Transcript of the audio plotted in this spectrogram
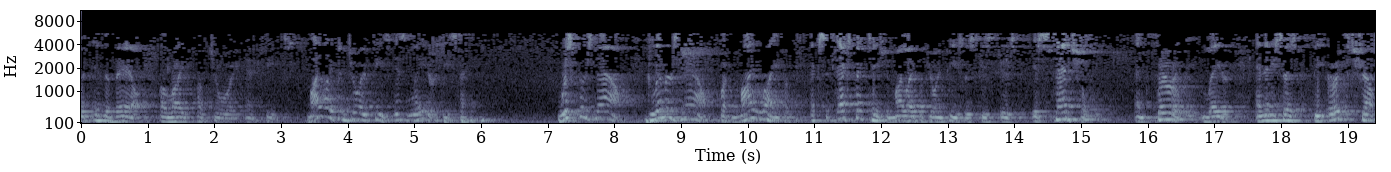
within the veil a life of joy and peace. My life and joy and peace is later, he's saying. Whispers now, glimmers now, but my life of ex- expectation, my life of joy and peace is, is, is essentially and thoroughly later. And then he says, The earth shall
